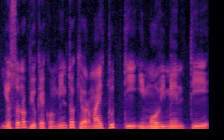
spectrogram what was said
io sono più che convinto che ormai tutti i movimenti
